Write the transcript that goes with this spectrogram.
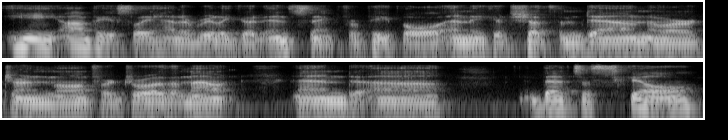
he obviously had a really good instinct for people, and he could shut them down or turn them off or draw them out. And uh, that's a skill,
